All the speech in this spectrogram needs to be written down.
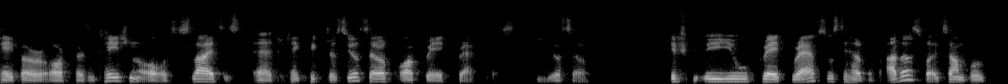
paper or presentation or also slides is uh, to take pictures yourself or create graphics yourself. If you create graphs with the help of others, for example,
